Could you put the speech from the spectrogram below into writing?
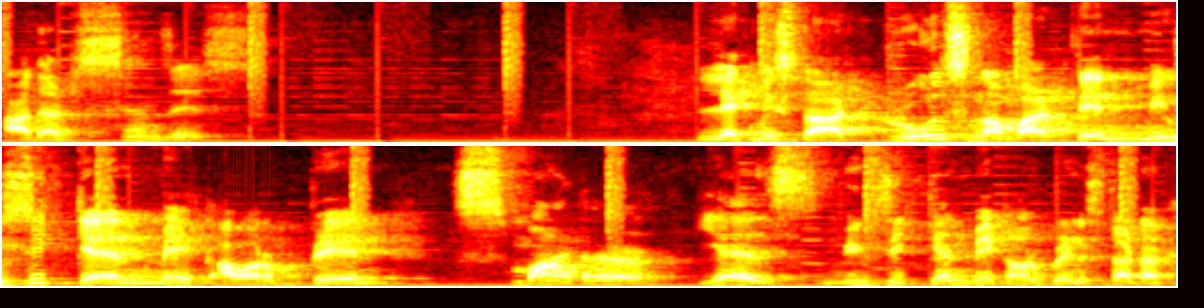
other senses. Let me start. Rules number 10 music can make our brain smarter. Yes music can make our brain smarter.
